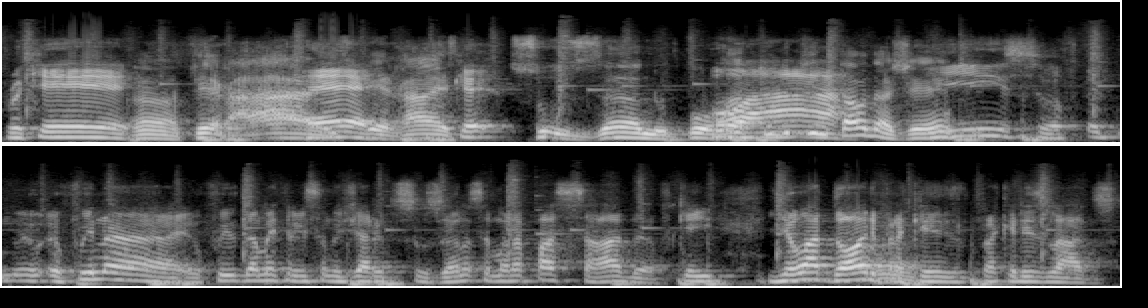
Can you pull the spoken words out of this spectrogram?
Porque. Ah, Ferraz, é, Ferraz, porque... Suzano, porra, tudo quintal da gente. Isso, eu, eu, fui na, eu fui dar uma entrevista no Diário de Suzano semana passada. Fiquei, e eu adoro para aqueles, aqueles lados.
